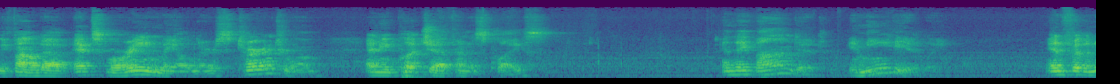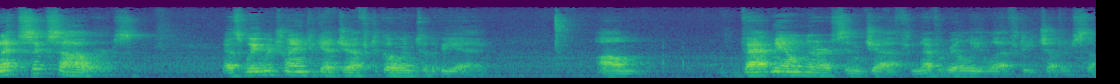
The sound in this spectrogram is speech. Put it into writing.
we found out ex-Marine male nurse turned to him and he put Jeff in his place. And they bonded immediately. And for the next six hours, as we were trying to get Jeff to go into the VA, um, that male nurse and Jeff never really left each other's side.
